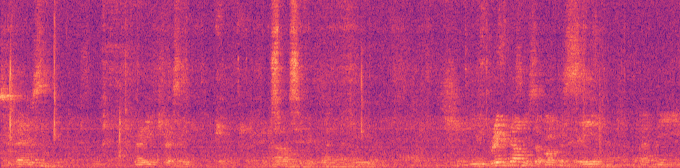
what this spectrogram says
So that is very interesting. Um, the breakdown is about the same, but the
